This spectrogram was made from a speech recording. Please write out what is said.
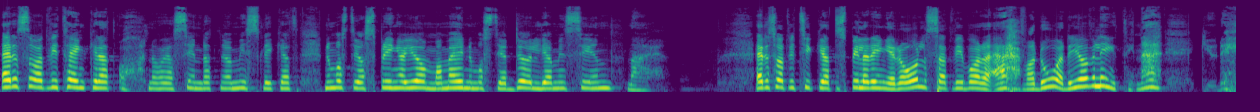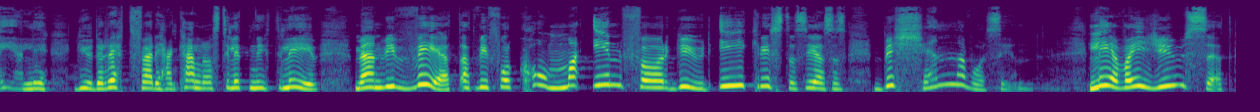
Är det så att vi tänker att oh, nu har jag syndat, nu har jag misslyckats, nu måste jag springa och gömma mig, nu måste jag dölja min synd? Nej. Är det så att vi tycker att det spelar ingen roll, så att vi bara, äh, vadå, det gör väl ingenting? Nej, Gud är helig, Gud är rättfärdig, han kallar oss till ett nytt liv. Men vi vet att vi får komma inför Gud i Kristus Jesus, bekänna vår synd leva i ljuset.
